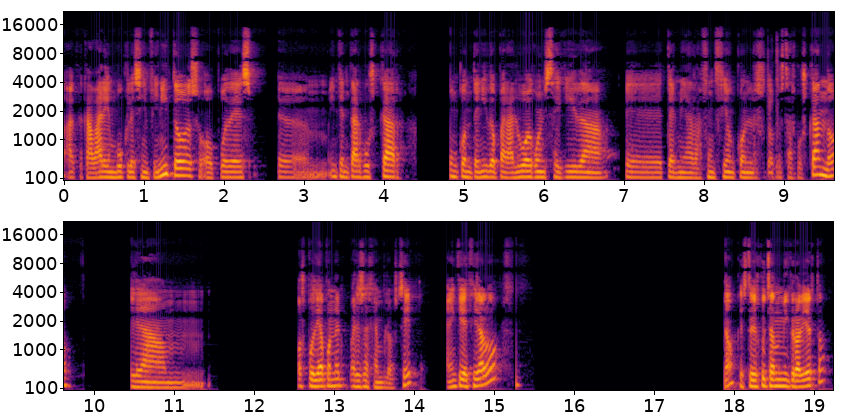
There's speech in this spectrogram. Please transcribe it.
acabar en bucles infinitos o puedes em, intentar buscar un contenido para luego enseguida eh, terminar la función con el resultado que estás buscando. os podría poner varios ejemplos, ¿sí? ¿Alguien quiere decir algo? ¿No? ¿Que estoy escuchando un micro abierto?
